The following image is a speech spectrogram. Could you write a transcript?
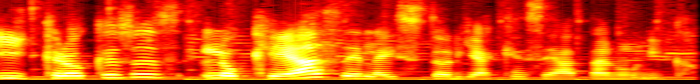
y creo que eso es lo que hace la historia que sea tan única.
